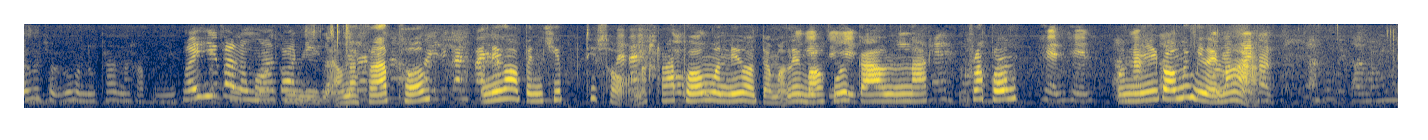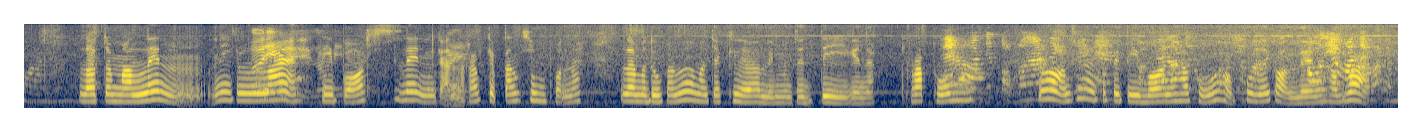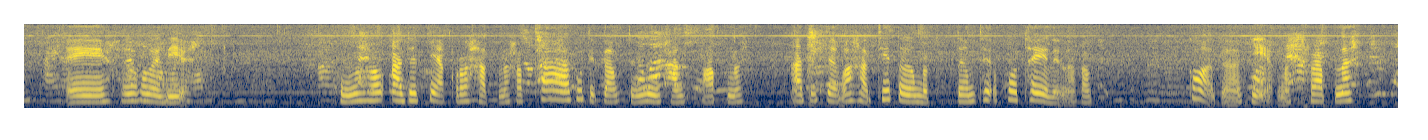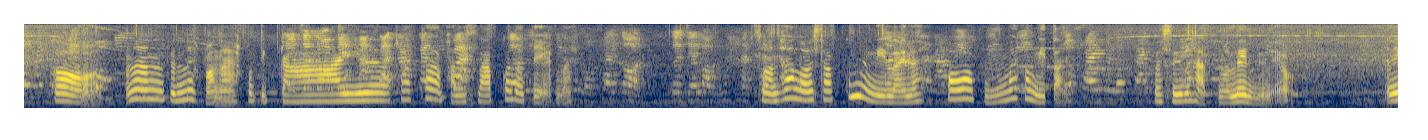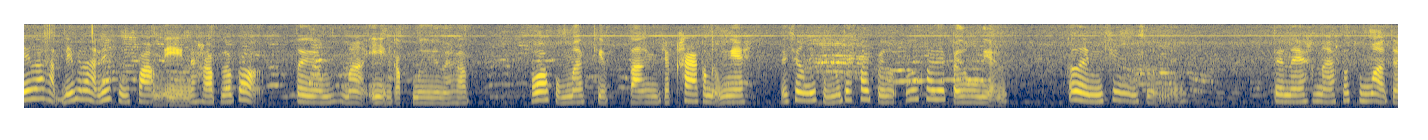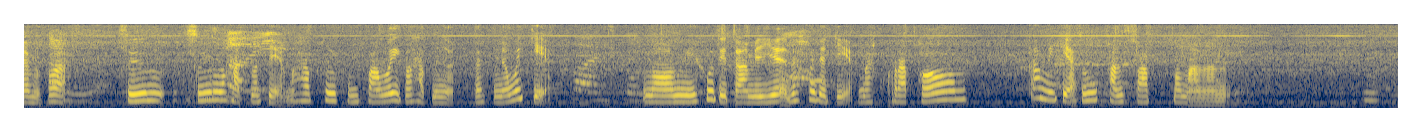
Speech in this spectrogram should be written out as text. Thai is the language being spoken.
ท่านผู้ชมทุกคนทุกท่านนะครับวันนี้เฮ้ยที่ปั่นลงมาก่อนดีกว่าแล้วนะครับผมอันนี้ก็เป็นคลิปที่สองนะครับผมวันนี้เราจะมาเล่นบอลฟุตกันนะครับผมเห็นเห็นวันนี้ก็ไม่มีอะไรมาก เราจะมาเล่นนี่กันเลยตีบอสเล่นกันนะครับ เก็บตั้งค์ซุ่มผลนะเรามาดูกันว่ามันจะเกลือหรือมันจะดีกันนะครับผมระหว่างที่เราจะไปตีบอสนะครับ ผมก็ขอพูดไว้ก่อนเลยนะครับว่าเออเรียกว่าอะไรดีอะ ผมนะครับอาจจะแจกรหัสนะครับ ถ้าผู้ติดตามถึงหนึ่งพันซับนะอาจจะแจกรหัสที่เติมแบบเติมเท่โคตรเท่เลยนะครับ ก็อาจจะแจกนะครับนะ ก็นั่นเป็นเรื่องของอนาคตกไกลเลยนะครับถ้าพันซับก็จะแจกนะส่วนถ้าร้อยซับก็ไม่มีอะไรนะ เพราะว่าผมไม่ค่อยมีตังค์ไปซื้อรหัสมาเล่นอยู่แล้ว อันนี้รหัสนี้เป็นรหัสที่ผมฟาร์มเองนะครับ แล้วก็เติมมาเองกับมือนะครับ เพราะว่าผมมาเก็บตังค์จากค่าขนมไงในช่วงนี้ผมไม่ได้ค่อยไปไม่ค่อยได้ไปโรงเรียน ก็เลยมีแค่เงินส่วนหนึ่งแต่ในอนาคตผมอาจจะแบบว่าซื้อซื้อรหัสมาแจกนะครับ คือผมฟาร์มไว้อีกรหัสหนึ่งแต่ผมยังไม่แจกรอมีผู้ติดตามเยอะๆแล้วค่อยจะแจกนะครับผมก็มีแจกทุกพันซับประมาณนั้น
